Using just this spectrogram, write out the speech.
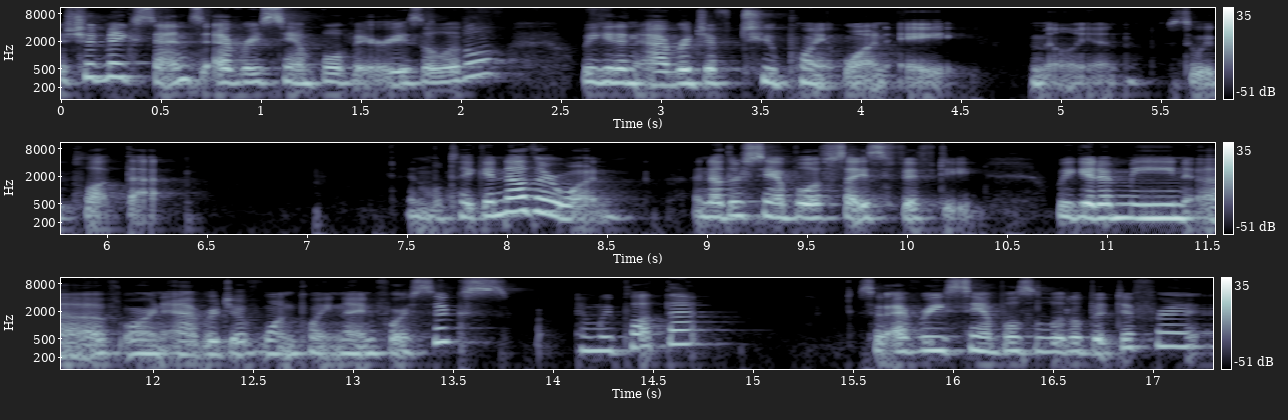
It should make sense. Every sample varies a little. We get an average of 2.18 million. So we plot that. And we'll take another one, another sample of size 50. We get a mean of, or an average of 1.946, and we plot that. So every sample is a little bit different.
